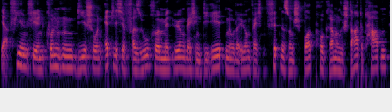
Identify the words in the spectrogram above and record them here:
ja, vielen, vielen Kunden, die schon etliche Versuche mit irgendwelchen Diäten oder irgendwelchen Fitness- und Sportprogrammen gestartet haben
